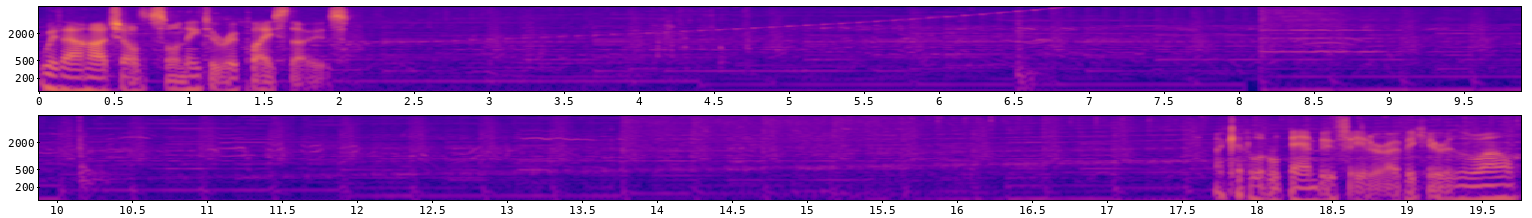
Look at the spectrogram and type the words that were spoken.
with our hard shelter, so we'll need to replace those. Get a little bamboo feeder over here as well.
